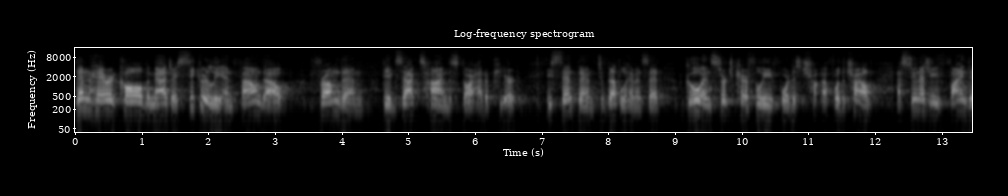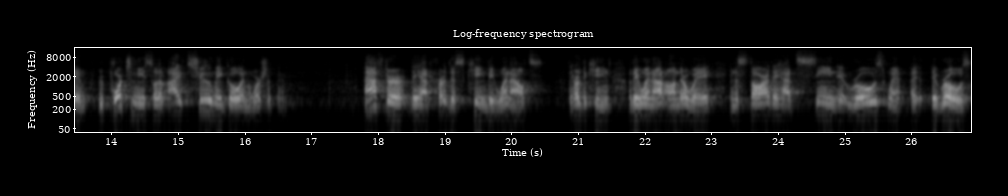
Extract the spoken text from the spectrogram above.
Then Herod called the Magi secretly and found out from them the exact time the star had appeared. He sent them to Bethlehem and said, Go and search carefully for, this chi- for the child. As soon as you find him, report to me so that I too may go and worship him. After they had heard this king, they went out. They heard the king. They went out on their way, and the star they had seen it rose went it rose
